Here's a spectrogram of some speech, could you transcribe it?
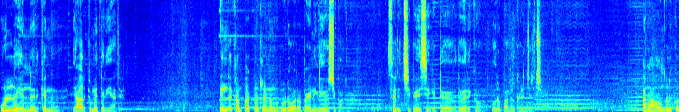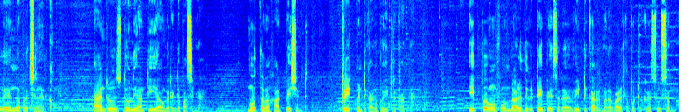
உள்ளே என்ன இருக்குன்னு யாருக்குமே தெரியாது. இந்த கம்பார்ட்மெண்ட்டில் நம்ம கூட வர பயணிகளை யோசிச்சு பார்க்கலாம். சிரித்து பேசிக்கிட்டு இது வரைக்கும் ஒரு பகல் கழிஞ்சிருச்சு. ஆனால் அவங்களுக்குள்ள என்ன பிரச்சனை இருக்கும்? ஆண்ட்ரூஸ் டோலியாண்டி அவங்க ரெண்டு பசங்க. மூத்தவன் ஹார்ட் பேஷண்ட் ட்ரீட்மெண்ட்டுக்காக போயிட்டுருக்காங்க இப்போவும் ஃபோனில் அழுதுகிட்டே பேசுகிற வீட்டுக்காரர் மேலே வழக்கு போட்டிருக்கிற சூசம்மா.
